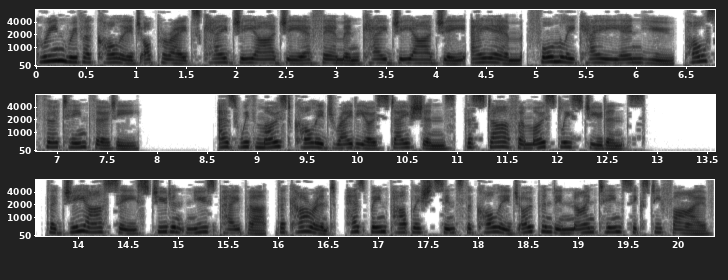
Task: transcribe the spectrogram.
Green River College operates KGRG-FM and KGRG-AM, formerly KENU, Pulse 1330. As with most college radio stations, the staff are mostly students. The GRC student newspaper, The Current, has been published since the college opened in 1965.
